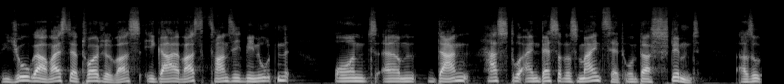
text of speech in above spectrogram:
Yoga, weiß der Teufel was, egal was, 20 Minuten. Und ähm, dann hast du ein besseres Mindset und das stimmt. Also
